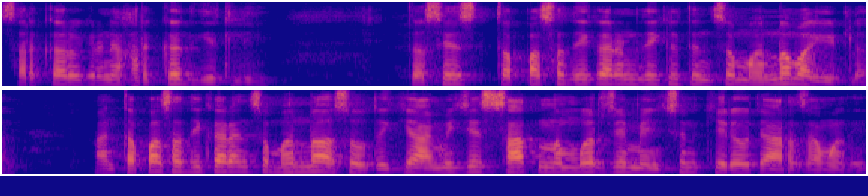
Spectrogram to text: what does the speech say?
सरकार वकिलांनी हरकत घेतली. तसेच तपास अधिकाऱ्यांनी देखील त्यांचं म्हणणं मागितलं. आणि तपास अधिकाऱ्यांचं म्हणणं असं होतं की आम्ही जे सात नंबर जे मेन्शन केले होते अर्जामध्ये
